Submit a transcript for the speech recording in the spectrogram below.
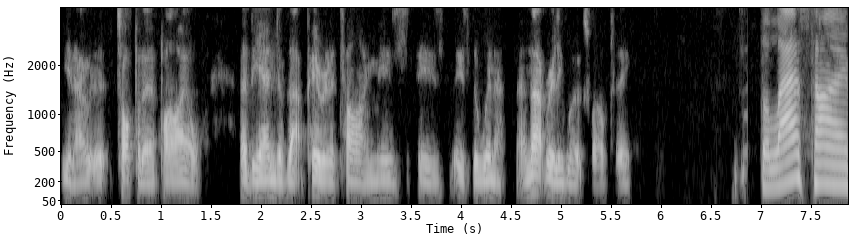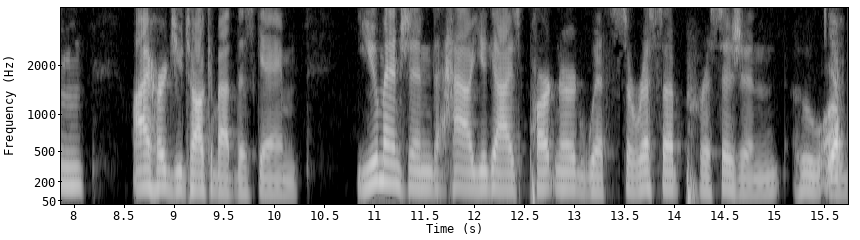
you know, at top of their pile at the end of that period of time is is is the winner, and that really works well too. The last time I heard you talk about this game, you mentioned how you guys partnered with Sarissa Precision, who yep. are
